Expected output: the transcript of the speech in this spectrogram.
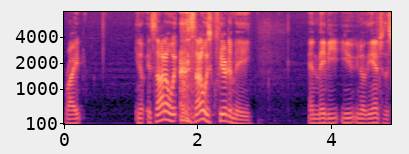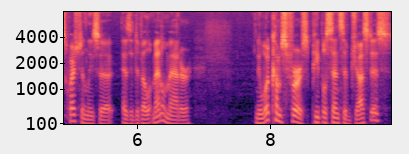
Right? You know, it's not always it's not always clear to me and maybe you, you know the answer to this question, Lisa, as a developmental matter, you know, what comes first, people's sense of justice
